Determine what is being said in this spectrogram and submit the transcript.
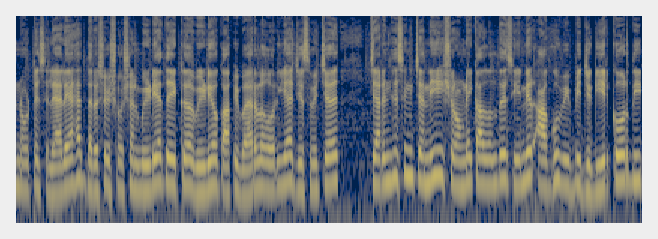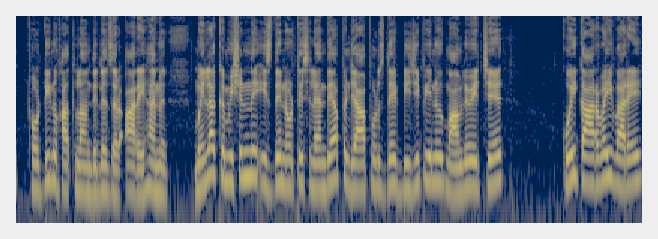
ਨੋਟਿਸ ਲੈ ਲਿਆ ਹੈ। ਦਰਅਸਲ ਸੋਸ਼ਲ ਮੀਡੀਆ ਤੇ ਇੱਕ ਵੀਡੀਓ ਕਾਫੀ ਵਾਇਰਲ ਹੋ ਰਹੀ ਹੈ, ਜਿਸ ਵਿੱਚ ਚਰਨਜੀਤ ਸਿੰਘ ਚੰਨੀ, ਸ਼੍ਰੋਮਣੀ ਅਕਾਲੀ ਦਲ ਦੇ ਸੀਨੀਅਰ ਆਗੂ ਬੀਬੀ ਜਗੀਰ ਕੌਰ ਦੀ ਠੋਡੀ ਨੂੰ ਹੱਥ ਲਾਉਂਦੇ ਨਜ਼ਰ ਆ ਰਹੇ ਹਨ। ਮਹਿਲਾ ਕਮਿਸ਼ਨ ਨੇ ਇਸ ਦੇ ਨੋਟਿਸ ਲੈਂਦਿਆਂ ਪੰਜਾਬ ਪੁਲਿਸ ਦੇ ਡੀਜੀਪੀ ਨੂੰ ਮਾਮਲੇ ਵਿੱਚ ਕੋਈ ਕਾਰਵਾਈ ਬਾਰੇ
